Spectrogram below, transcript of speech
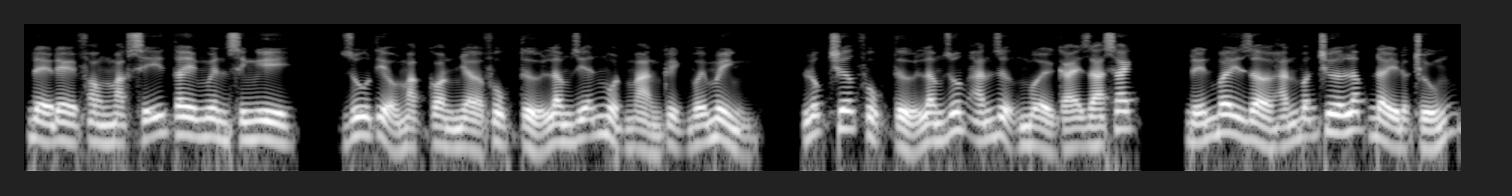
Để đề phòng mạc sĩ Tây Nguyên sinh nghi, Du Tiểu Mặc còn nhờ Phục Tử Lâm diễn một màn kịch với mình, lúc trước Phục Tử Lâm giúp hắn dựng 10 cái giá sách, đến bây giờ hắn vẫn chưa lấp đầy được chúng,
